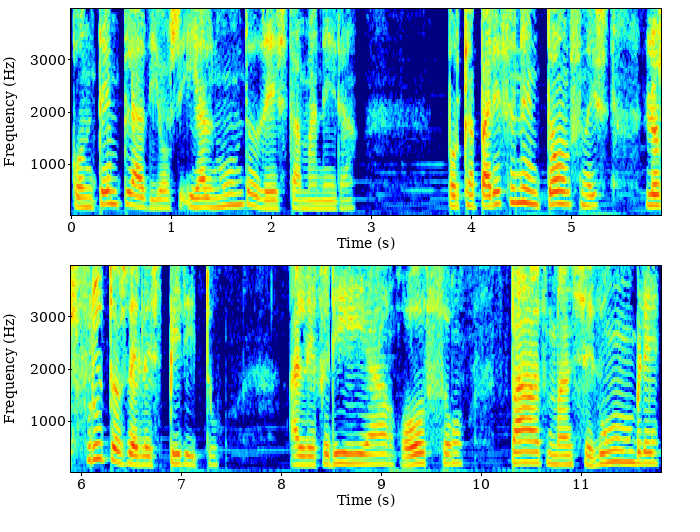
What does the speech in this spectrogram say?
contempla a Dios y al mundo de esta manera, porque aparecen entonces los frutos del Espíritu, alegría, gozo, paz, mansedumbre,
